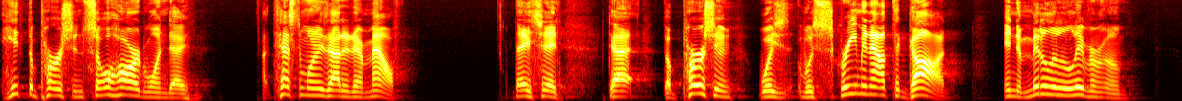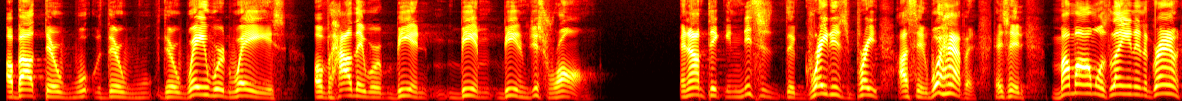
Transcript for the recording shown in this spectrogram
hit the person so hard one day, testimonies out of their mouth. They said that the person was, was screaming out to God in the middle of the living room about their, their, their wayward ways of how they were being, being, being just wrong. And I'm thinking, this is the greatest break. I said, what happened? They said, my mom was laying in the ground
